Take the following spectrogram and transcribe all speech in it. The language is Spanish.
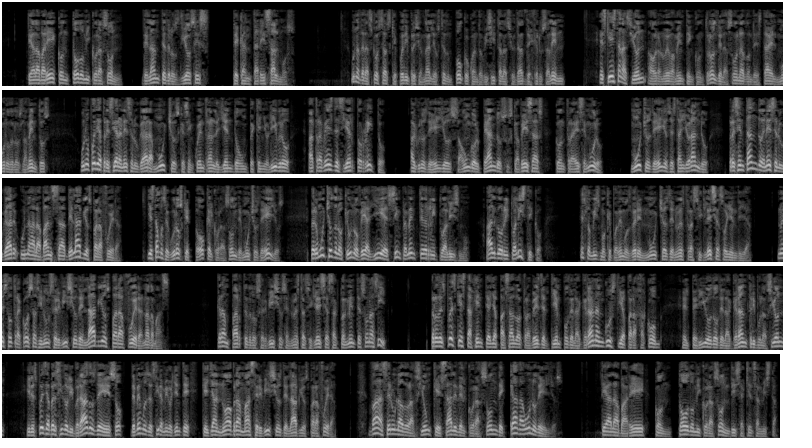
Te alabaré con todo mi corazón, delante de los dioses te cantaré salmos. Una de las cosas que puede impresionarle a usted un poco cuando visita la ciudad de Jerusalén es que esta nación, ahora nuevamente en control de la zona donde está el muro de los lamentos, uno puede apreciar en ese lugar a muchos que se encuentran leyendo un pequeño libro a través de cierto rito, algunos de ellos aún golpeando sus cabezas contra ese muro. Muchos de ellos están llorando, presentando en ese lugar una alabanza de labios para afuera. Y estamos seguros que toca el corazón de muchos de ellos. Pero mucho de lo que uno ve allí es simplemente ritualismo, algo ritualístico. Es lo mismo que podemos ver en muchas de nuestras iglesias hoy en día. No es otra cosa sino un servicio de labios para afuera, nada más. Gran parte de los servicios en nuestras iglesias actualmente son así. Pero después que esta gente haya pasado a través del tiempo de la gran angustia para Jacob, el período de la gran tribulación, y después de haber sido librados de eso, debemos decir, amigo oyente, que ya no habrá más servicios de labios para afuera. Va a ser una adoración que sale del corazón de cada uno de ellos. Te alabaré con todo mi corazón, dice aquí el salmista.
